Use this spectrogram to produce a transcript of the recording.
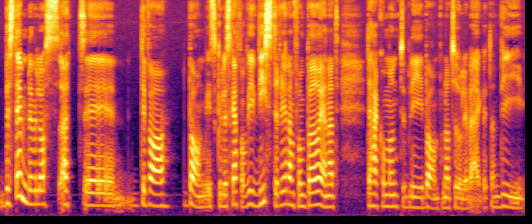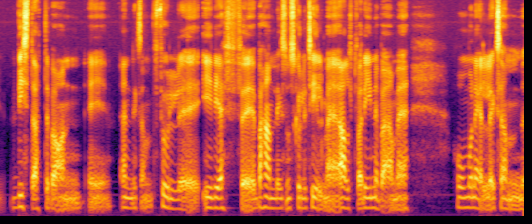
bestämde väl oss att eh, det var barn vi skulle skaffa. Vi visste redan från början att det här kommer inte bli barn på naturlig väg utan vi visste att det var en, en liksom full IVF-behandling som skulle till med allt vad det innebär med hormonell liksom,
